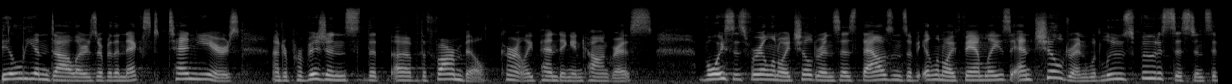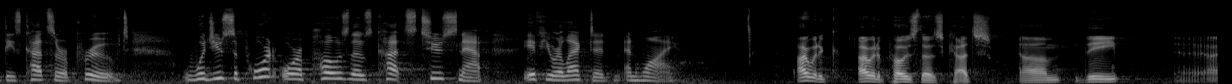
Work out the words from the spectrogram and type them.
billion over the next 10 years under provisions that, of the Farm Bill currently pending in Congress. Voices for Illinois Children says thousands of Illinois families and children would lose food assistance if these cuts are approved. Would you support or oppose those cuts to SNAP if you're elected, and why? I would, I would oppose those cuts. Um, the, uh,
